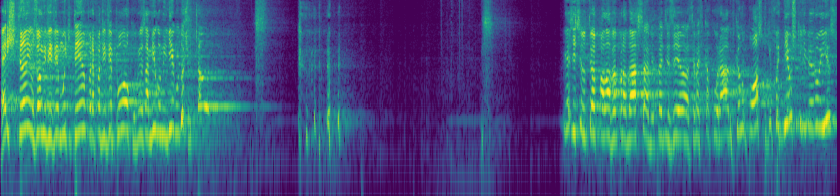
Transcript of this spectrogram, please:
Era estranho os homens viver muito tempo, era para viver pouco. Meus amigos me ligam do hospital. E gente não tem uma palavra para dar, sabe? Para dizer, ó, você vai ficar curado, porque eu não posso, porque foi Deus que liberou isso.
